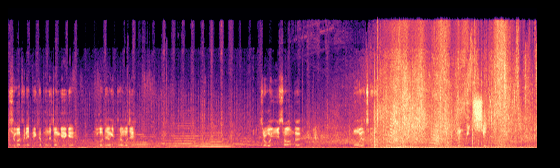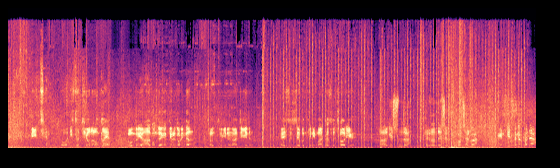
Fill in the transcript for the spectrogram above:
슈가튼의 빅탑한대 전기에게 누가 대형 이탈한 거지? 저거 이상한데 뭐야 저거 운전 미친 미친 어디서 튀어나온 거야? 놈들이 아군 내격기를 노린다. 전투기는 아직이다. S-17이 맡아서 처리해. 알겠습니다. 페르난데즈, 도박 잘 봐. MG 사격한다.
